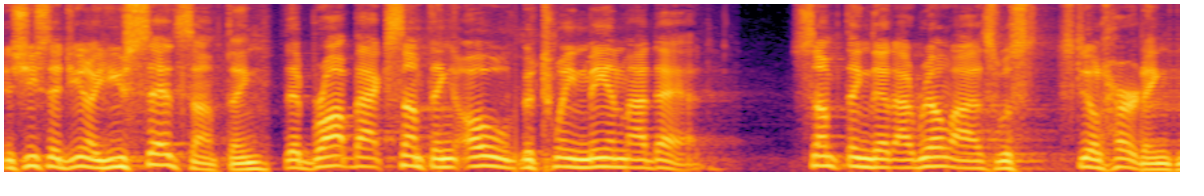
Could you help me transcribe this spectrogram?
And she said, You know, you said something that brought back something old between me and my dad, something that I realized was still hurting,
